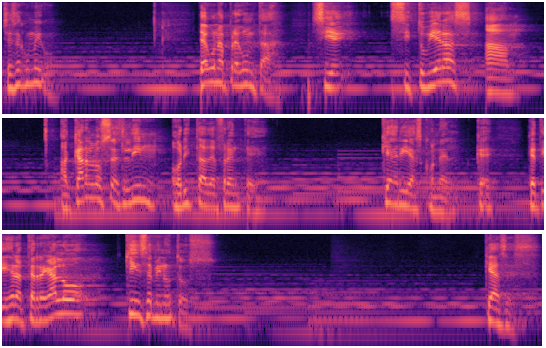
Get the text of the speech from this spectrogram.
¿Chesa conmigo? Te hago una pregunta. Si, si tuvieras a, a, Carlos Slim ahorita de frente, ¿qué harías con él? Que te dijera, te regalo 15 minutos. ¿Qué haces?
